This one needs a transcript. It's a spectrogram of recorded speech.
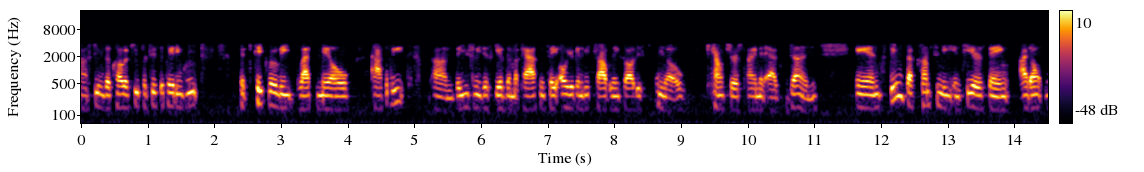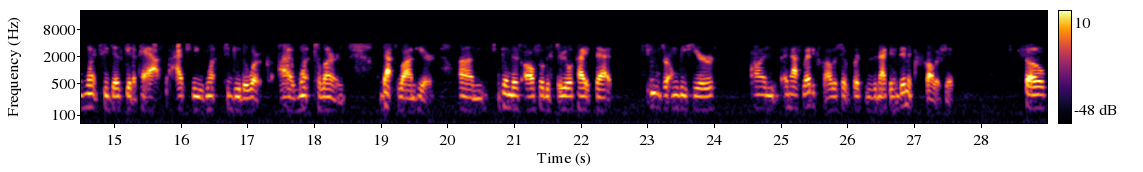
uh, students of color to participate in groups, particularly black male athletes. Um, they usually just give them a pass and say, "Oh, you're going to be traveling, so I'll just, you know, count your assignment as done." And students have come to me in tears saying, "I don't want to just get a pass. I actually want to do the work. I want to learn. That's why I'm here." Um, then there's also the stereotype that students are only here on an athletic scholarship versus an academic scholarship. So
